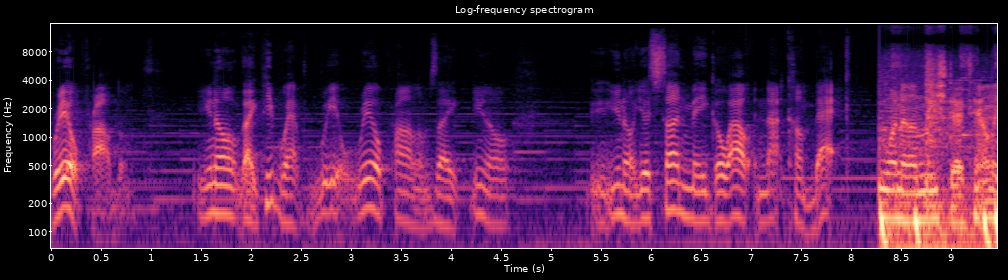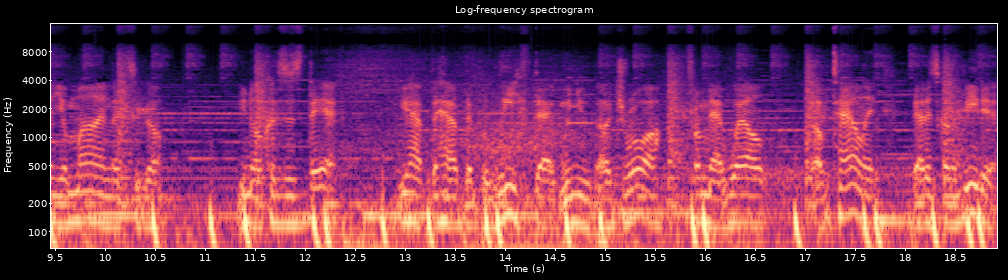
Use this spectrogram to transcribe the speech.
real problem. You know, like people have real real problems. Like you know, you know, your son may go out and not come back. You want to unleash that talent, your mind lets it go. You know, because it's there you have to have the belief that when you uh, draw from that well of talent, that it's going to be there.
